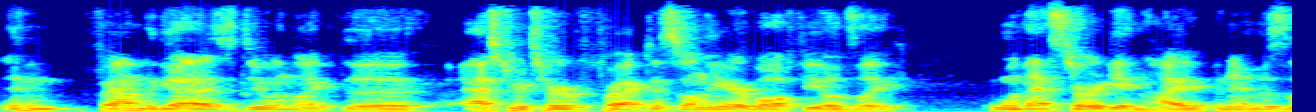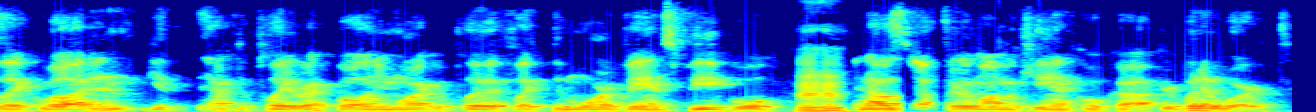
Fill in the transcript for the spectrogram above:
and found the guys doing like the astroturf practice on the airball fields like when that started getting hype and it was like well I didn't get have to play rec ball anymore I could play with like the more advanced people hmm and I was out there with my mechanical cocker but it worked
